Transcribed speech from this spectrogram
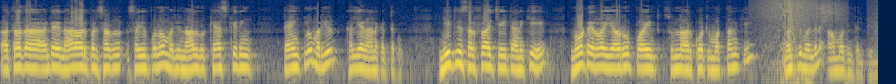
తర్వాత అంటే నారావారిపల్లి సమ- సమీపంలో మరియు నాలుగు క్యాస్కేడింగ్ ట్యాంకులు మరియు కళ్యాణ ఆనకట్టకు. నీటిని సరఫరా చేయడానికి నూట ఇరవై ఆరు పాయింట్ సున్నా ఆరు కోట్ల మొత్తానికి మంత్రిమండలి ఆమోదం తెలిపింది.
